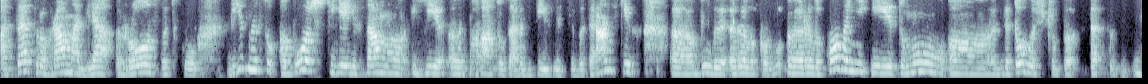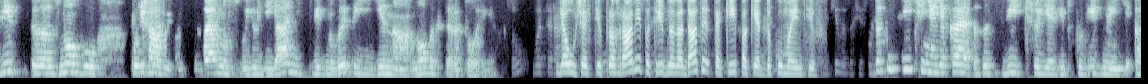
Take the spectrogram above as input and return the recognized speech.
а це програма для розвитку бізнесу або ж тієї самої е, багато зараз бізнесів ветеранських е, були е, релоковані, і тому для того, щоб від знову почати певну свою діяльність, відновити її на нових територіях. Для участі в програмі потрібно надати такий пакет документів. Це посвідчення, яке засвідчує відповідний е,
